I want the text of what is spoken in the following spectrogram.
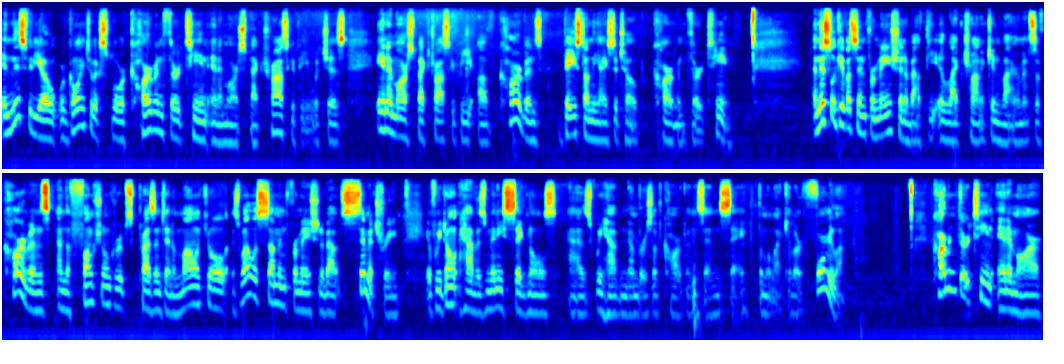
In this video, we're going to explore carbon-13 NMR spectroscopy, which is NMR spectroscopy of carbons based on the isotope carbon-13. And this will give us information about the electronic environments of carbons and the functional groups present in a molecule, as well as some information about symmetry if we don't have as many signals as we have numbers of carbons in, say, the molecular formula. Carbon-13 NMR,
